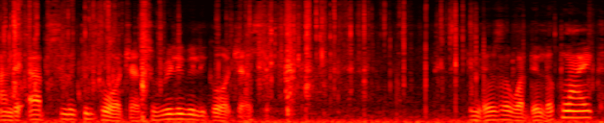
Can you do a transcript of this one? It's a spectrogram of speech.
And they're absolutely gorgeous really really gorgeous and those are what they look like.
